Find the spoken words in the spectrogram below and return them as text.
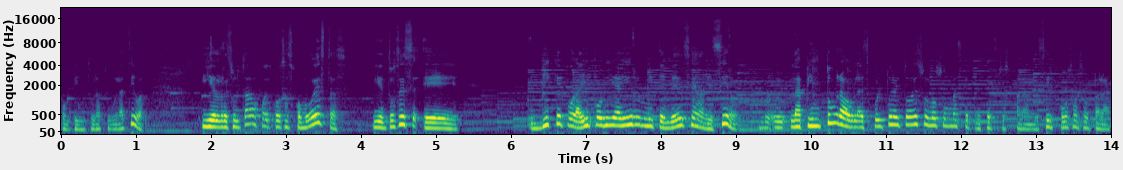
con pintura figurativa. Y el resultado fue cosas como estas. Y entonces eh, vi que por ahí podía ir mi tendencia a decir, la pintura o la escultura y todo eso no son más que pretextos para decir cosas o para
